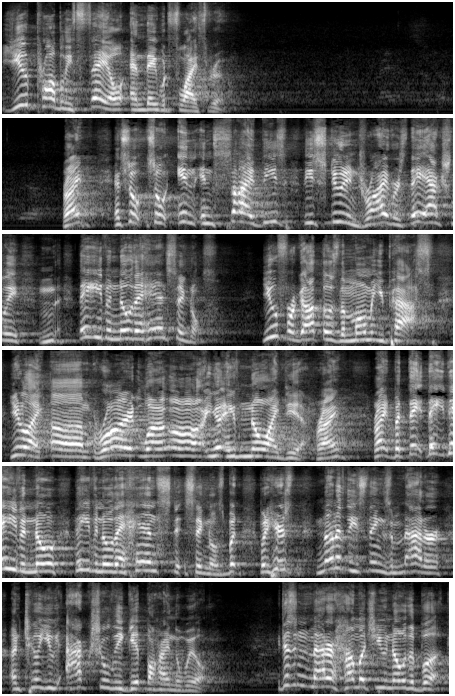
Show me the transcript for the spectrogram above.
you'd probably fail and they would fly through. Right? And so, so in, inside, these, these student drivers, they actually, they even know the hand signals. You forgot those the moment you passed. You're like, um, right, uh, you have no idea, right? Right? But they, they, they even know they even know the hand st- signals. But but here's none of these things matter until you actually get behind the wheel. It doesn't matter how much you know the book.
